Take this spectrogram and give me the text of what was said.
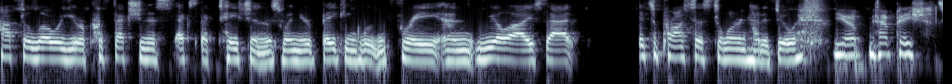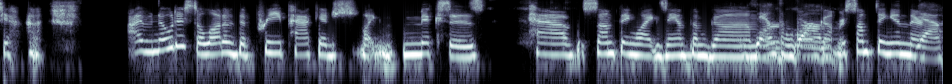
have to lower your perfectionist expectations when you're baking gluten free and realize that it's a process to learn how to do it. Yep, have patience. Yeah. I've noticed a lot of the pre-packaged like mixes have something like xanthan gum, xanthan or, gum. gum or something in there. Yeah.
